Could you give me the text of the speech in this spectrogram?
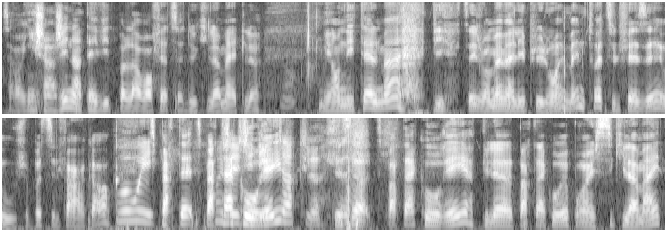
ça va rien changer dans ta vie de ne pas l'avoir fait, ce deux kilomètres-là. Mais on est tellement. Puis, tu sais, je vais même aller plus loin. Même toi, tu le faisais, ou je sais pas si tu le fais encore. Oui, oui. Tu partais, tu partais à courir. C'est ça. Tu partais à courir, puis là, tu partais à courir pour un 6 km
